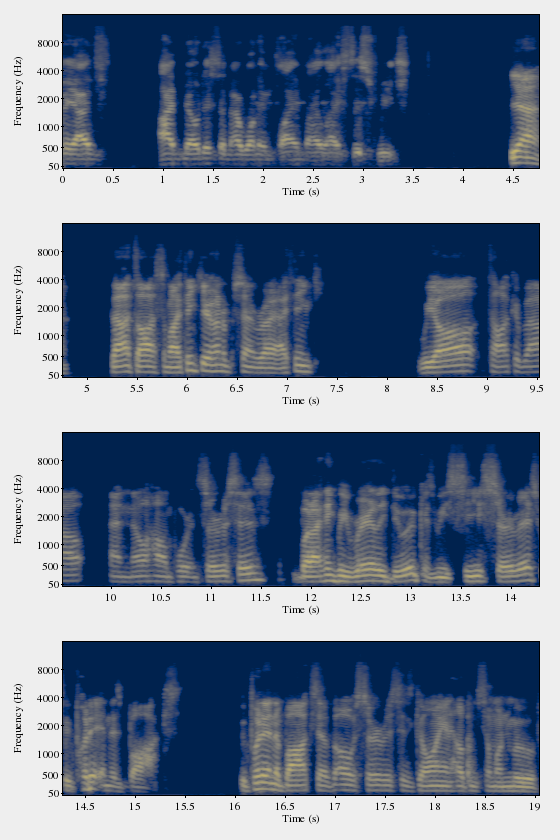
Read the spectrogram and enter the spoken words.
I've I've noticed and I want to imply in my life this week. Yeah, that's awesome. I think you're 100% right. I think we all talk about and know how important service is, but I think we rarely do it because we see service, we put it in this box we put it in a box of oh service is going and helping someone move.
